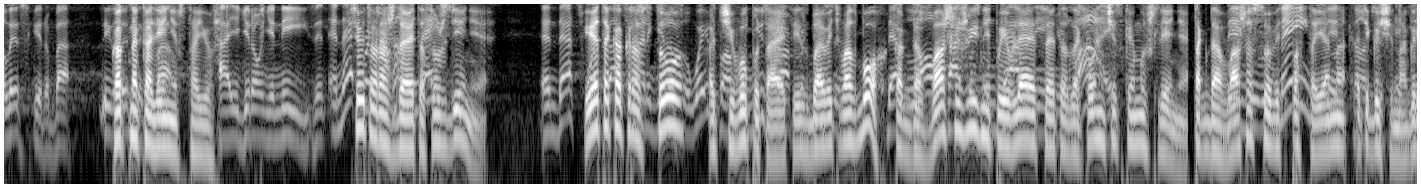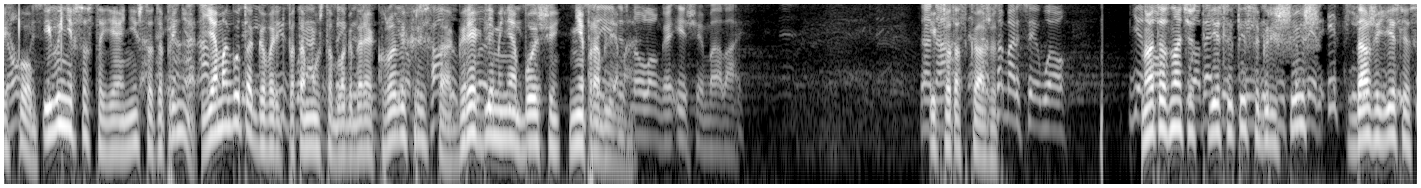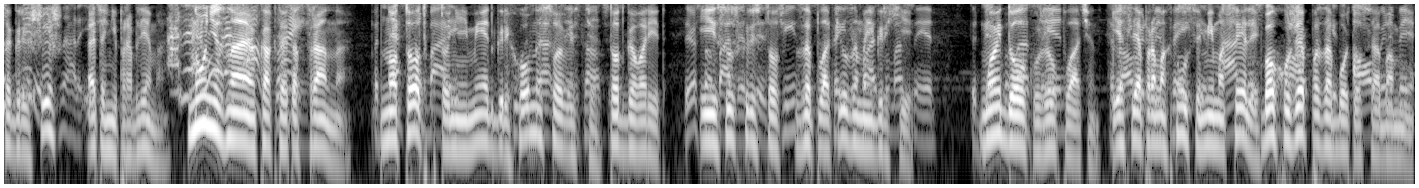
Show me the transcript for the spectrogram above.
как на колени встаешь. Все это рождает осуждение — и это как раз то, от чего пытается избавить вас Бог. Когда в вашей жизни появляется это законническое мышление, тогда ваша совесть постоянно отягощена грехом, и вы не в состоянии что-то принять. Я могу так говорить, потому что благодаря крови Христа грех для меня больше не проблема. И кто-то скажет, но это значит, если ты согрешишь, даже если согрешишь, это не проблема. Ну, не знаю, как-то это странно. Но тот, кто не имеет греховной совести, тот говорит, Иисус Христос заплатил за мои грехи. Мой долг уже уплачен. Если я промахнулся мимо цели, Бог уже позаботился обо мне.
